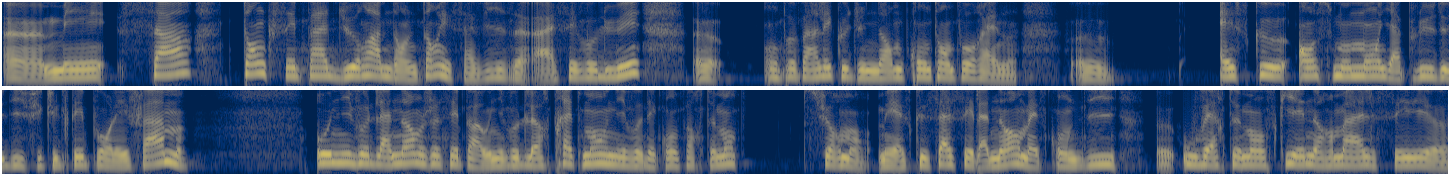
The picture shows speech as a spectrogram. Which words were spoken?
mais ça, tant que c'est pas durable dans le temps et ça vise à s'évoluer, on peut parler que d'une norme contemporaine. Est-ce que en ce moment il y a plus de difficultés pour les femmes? Au niveau de la norme, je sais pas. Au niveau de leur traitement, au niveau des comportements, sûrement. Mais est-ce que ça c'est la norme? Est-ce qu'on dit euh, ouvertement ce qui est normal, c'est euh,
